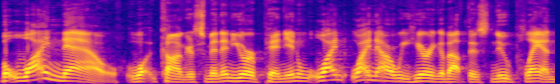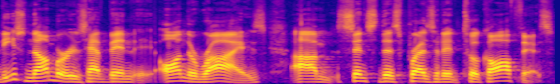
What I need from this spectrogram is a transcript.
But why now, Congressman, in your opinion, why, why now are we hearing about this new plan? These numbers have been on the rise um, since this president took office.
